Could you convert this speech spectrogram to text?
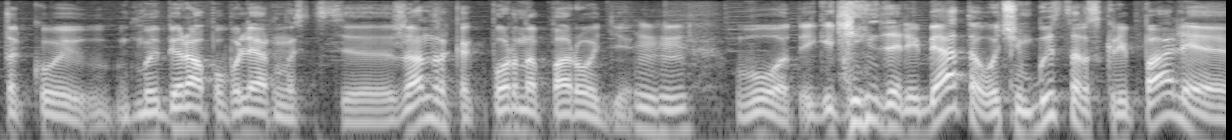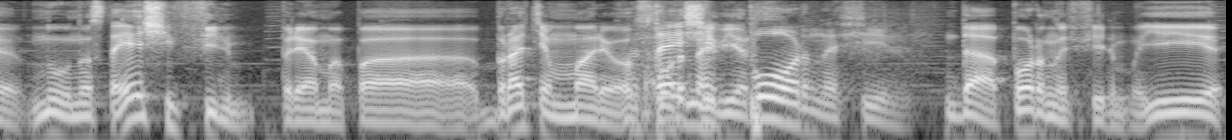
такой, набирал популярность э, жанр, как порно-пародии. Вот. И какие-то ребята очень быстро скрипали, ну, настоящий фильм прямо по братьям Марио. Настоящий порнофильм. Да, порнофильм. И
